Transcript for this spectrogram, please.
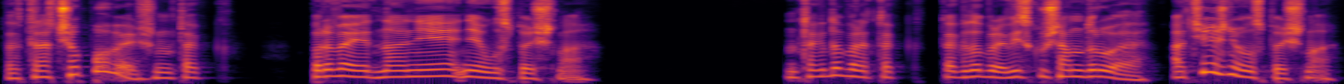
Tak teraz čo povieš? No tak prvé jednanie neúspešné. No tak dobre, tak, tak dobre, vyskúšam druhé. A tiež neúspešné.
